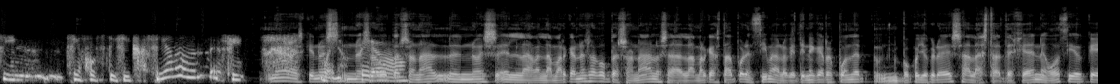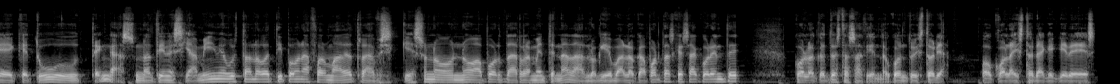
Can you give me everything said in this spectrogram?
sin, sin justificación no, es que no, es, algo personal, no es la, marca no es algo personal, o sea, la marca está por encima. Lo que tiene que responder un poco, yo creo, es a la estrategia de negocio que, tú tengas. No tienes, si a mí me gusta un logotipo de una forma o de otra, pues que eso no, no aporta realmente nada. Lo que, lo que aporta es que sea coherente con lo que tú estás haciendo, con tu historia o con la historia que quieres,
